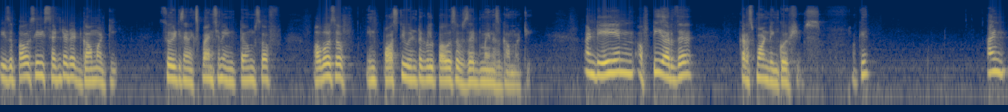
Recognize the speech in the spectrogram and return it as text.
is a power series centered at gamma t so it is an expansion in terms of powers of in positive integral powers of z minus gamma t. And an of t are the corresponding coefficients okay? And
